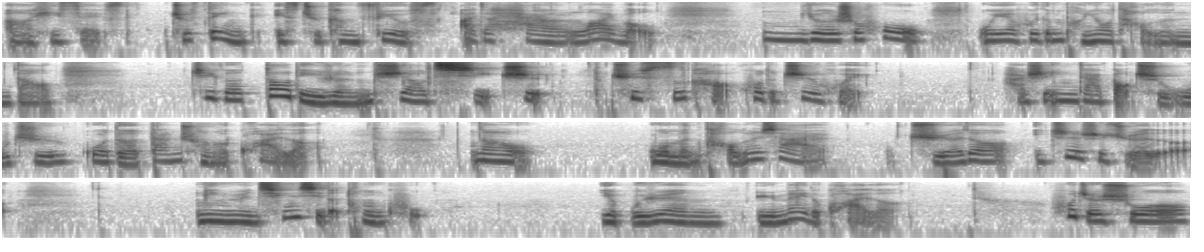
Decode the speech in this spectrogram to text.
呃，He says。To think is to confuse at a higher level。嗯，有的时候我也会跟朋友讨论到，这个到底人是要启智去思考，获得智慧，还是应该保持无知，过得单纯而快乐？那我们讨论下来，觉得一致是觉得，宁愿清洗的痛苦，也不愿愚昧的快乐。或者说，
